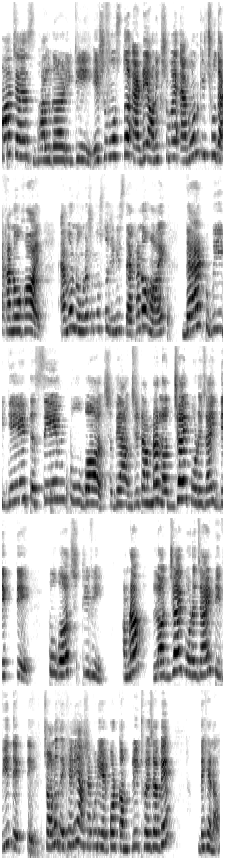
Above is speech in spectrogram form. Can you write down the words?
much as vulgarity এই সমস্ত অ্যাডে অনেক সময় এমন কিছু দেখানো হয়, এমন নোংরা সমস্ত জিনিস দেখানো হয় that we get same to watch যেটা আমরা লজ্জায় পড়ে যাই দেখতে টু ওয়াচ টিভি আমরা লজ্জায় পড়ে যাই টিভি দেখতে। চলো দেখে নি, আশা করি এরপর কমপ্লিট হয়ে যাবে। দেখে নাও।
